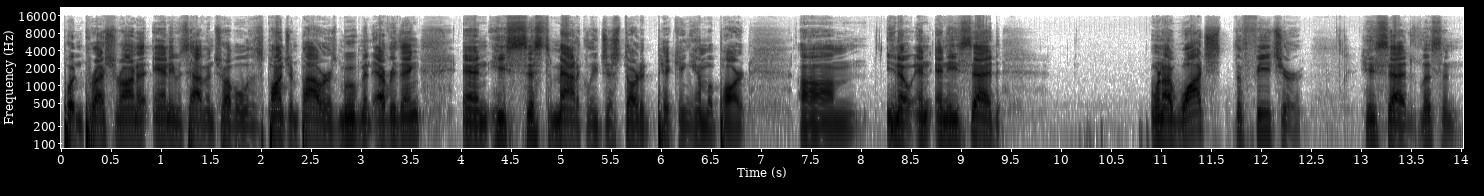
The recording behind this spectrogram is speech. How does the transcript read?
putting pressure on it, and he was having trouble with his punching power, his movement, everything. And he systematically just started picking him apart. Um, you know, and, and he said, when I watched the feature, he said, listen,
